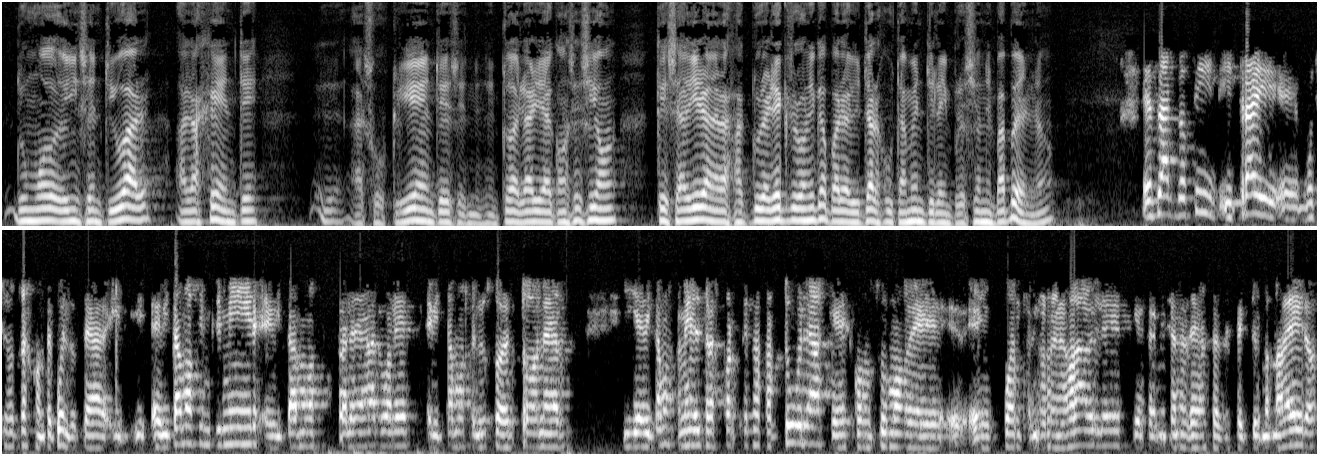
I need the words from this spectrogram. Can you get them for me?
de un modo de incentivar a la gente, eh, a sus clientes en, toda el área de concesión, que se adhieran a la factura electrónica para evitar justamente la impresión en papel, ¿no? Exacto, sí, y trae eh, muchas otras consecuencias. O sea, evitamos imprimir, evitamos de árboles, evitamos el uso de toner y evitamos también el transporte de esa factura, que es consumo de eh, fuentes no renovables, que es emisiones de gases de efecto invernadero.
